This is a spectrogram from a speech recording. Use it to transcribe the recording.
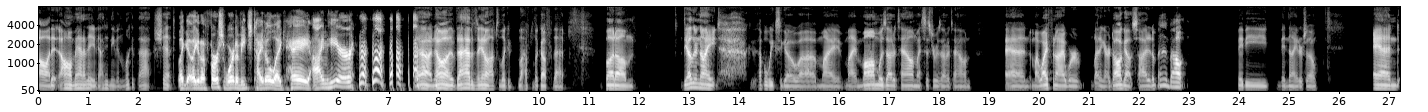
Oh, I didn't, oh man, I didn't. I didn't even look at that. Shit. Like like the first word of each title, like "Hey, I'm here." yeah, no. If that happens again, I'll have to look at. I'll have to look out for that. But um, the other night, a couple weeks ago, uh, my my mom was out of town, my sister was out of town, and my wife and I were letting our dog outside at about maybe midnight or so, and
